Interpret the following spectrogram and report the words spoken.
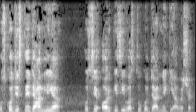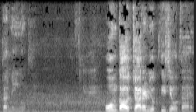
उसको जिसने जान लिया उससे और किसी वस्तु को जानने की आवश्यकता नहीं होगी ओम का उच्चारण युक्ति से होता है।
